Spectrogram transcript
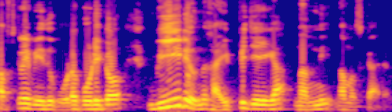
സബ്സ്ക്രൈബ് ചെയ്ത് കൂടെ കൂടിക്കോ. വീഡിയോ ഒന്ന് ഹൈപ്പ് ചെയ്യുക. നന്ദി നമസ്കാരം.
